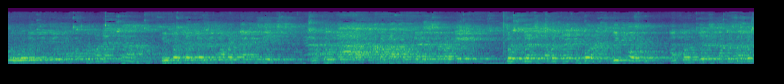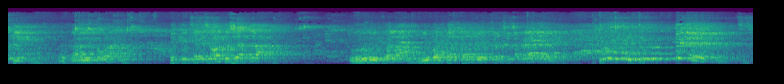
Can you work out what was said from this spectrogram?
Tuloy din mo kung kumonekta. Dito sa jersey number 96. At ito na ang kababa jersey number 8. To jersey number 24, Steve At to jersey number 17. Nagkalituan. 15 seconds on the shot clock. Tuloy pa lang. Rebound tayo. Jersey number 11. 2 minutes!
